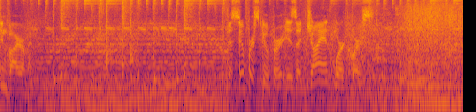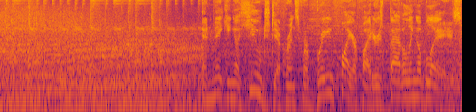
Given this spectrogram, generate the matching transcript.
environment. The Super Scooper is a giant workhorse. and making a huge difference for brave firefighters battling a blaze.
